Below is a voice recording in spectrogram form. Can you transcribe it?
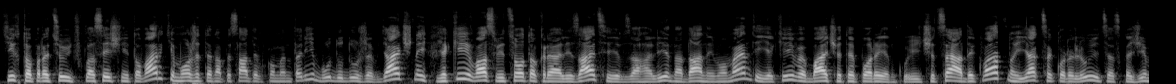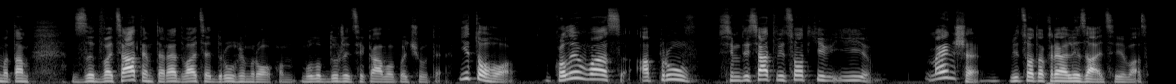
Ті, хто працюють в класичній товарці, можете написати в коментарі, буду дуже вдячний, який у вас відсоток реалізації взагалі на даний момент, і який ви бачите по ринку. І чи це адекватно, і як це корелюється, скажімо, там з 20-22 роком. Було б дуже цікаво почути. І того, коли у вас апрув 70% і менше відсоток реалізації у вас.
